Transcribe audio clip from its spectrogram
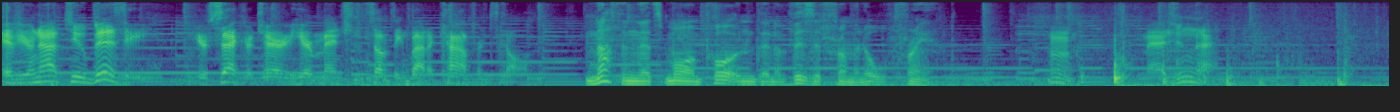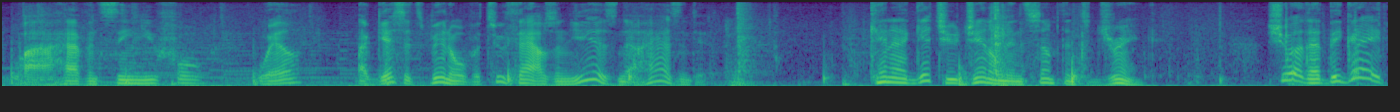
if you're not too busy, your secretary here mentioned something about a conference call. Nothing that's more important than a visit from an old friend. Hmm, imagine that. Why, I haven't seen you for, well, I guess it's been over 2,000 years now, hasn't it? Can I get you gentlemen something to drink? Sure, that'd be great.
